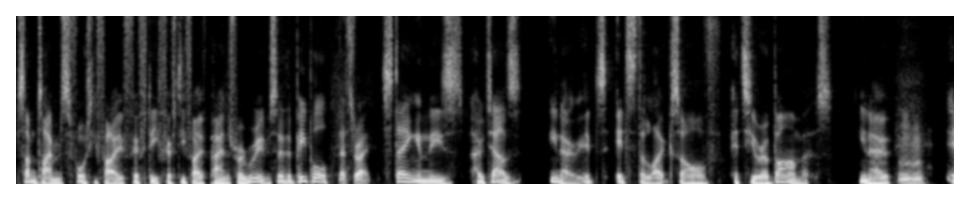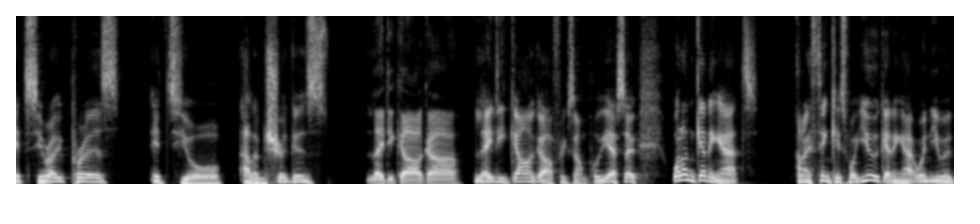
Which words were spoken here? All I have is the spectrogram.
sometimes 45, 50, 55 pounds for a room. So the people That's right. staying in these hotels, you know, it's it's the likes of, it's your Obamas, you know, Mhm. it's your Oprahs, it's your Alan Sugars, Lady Gaga. Lady Gaga, for example. Yeah. So what I'm getting at, and I think it's what you were getting at when you were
